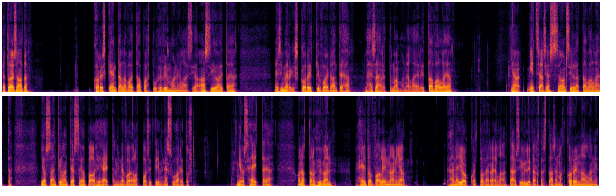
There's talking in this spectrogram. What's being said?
Ja toisaalta koriskentällä voi tapahtua hyvin monenlaisia asioita ja esimerkiksi koritkin voidaan tehdä lähes äärettömän monella eri tavalla ja, ja itse asiassa se on sillä tavalla, että – Jossain tilanteessa jopa ohiheittäminen voi olla positiivinen suoritus. Jos heittäjä on ottanut hyvän heiton valinnan ja hänen joukkuetovereilla on täysin ylivertaiset asemat korinalla, niin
